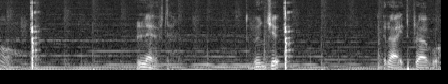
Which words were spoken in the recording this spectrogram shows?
O. Left. Tu będzie right, prawo.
